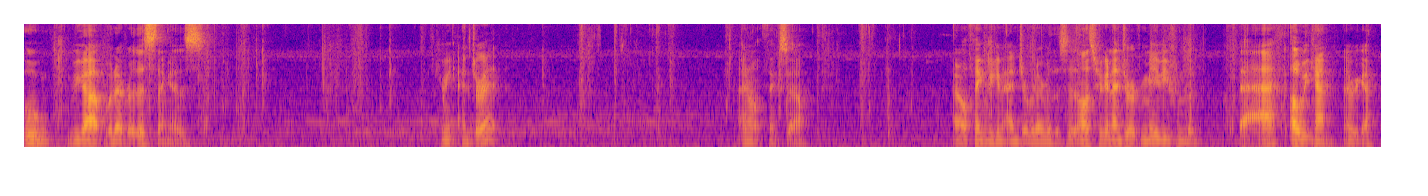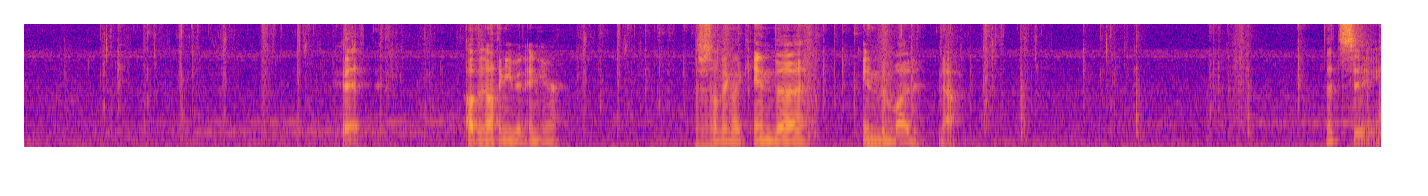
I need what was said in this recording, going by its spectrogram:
Ooh, we got whatever this thing is. Can we enter it? I don't think so. I don't think we can enter whatever this is. Unless we can enter it maybe from the back. Oh, we can. There we go. Hit. Oh, there's nothing even in here. There's just something like in the in the mud. No. Let's see.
